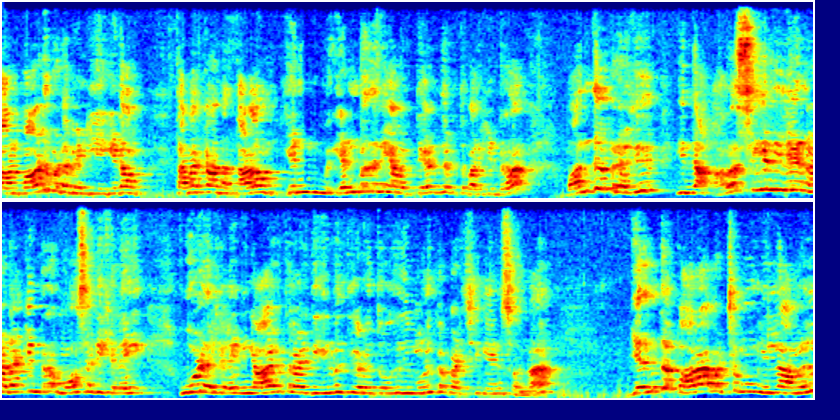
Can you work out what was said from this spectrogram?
தான் பாடுபட வேண்டிய இடம். தனக்கான தளம் என்- என்பதனை அவர் தேர்ந்தெடுத்து வருகின்றார். வந்த பிறகு இந்த அரசியலிலே நடக்கின்ற மோசடிகளை ஊழல்களை நீங்கள் ஆயிரத்தி தொள்ளாயிரத்தி இருபத்தி ஏழு தொகுதி முழுக்க படிச்சீங்கன்னு சொன்னால் எந்த பாராபட்சமும் இல்லாமல்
